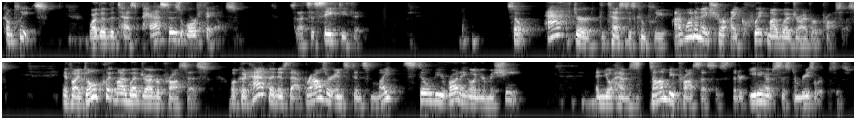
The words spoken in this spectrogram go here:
completes, whether the test passes or fails. So that's a safety thing. So after the test is complete, I want to make sure I quit my WebDriver process. If I don't quit my WebDriver process, what could happen is that browser instance might still be running on your machine. And you'll have zombie processes that are eating up system resources.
